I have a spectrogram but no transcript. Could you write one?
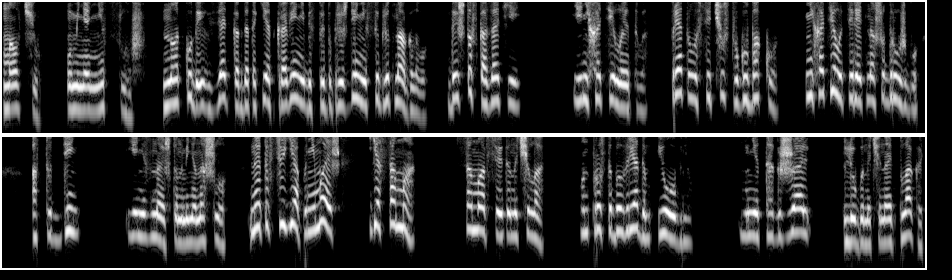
Молчу. У меня нет слов. Но откуда их взять, когда такие откровения без предупреждения сыплют на голову? Да и что сказать ей? Я не хотела этого прятала все чувства глубоко, не хотела терять нашу дружбу. А в тот день я не знаю, что на меня нашло. Но это все я, понимаешь? Я сама. Сама все это начала. Он просто был рядом и обнял. Мне так жаль. Люба начинает плакать,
